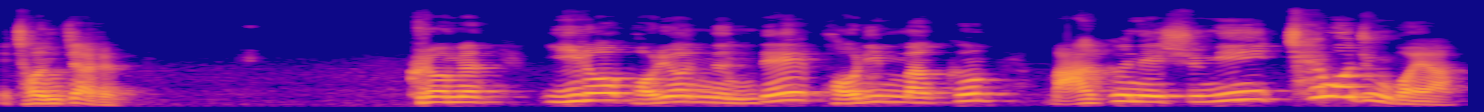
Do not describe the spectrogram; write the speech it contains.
이 전자를. 그러면 잃어버렸는데 버린 만큼 마그네슘이 채워준 거야.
